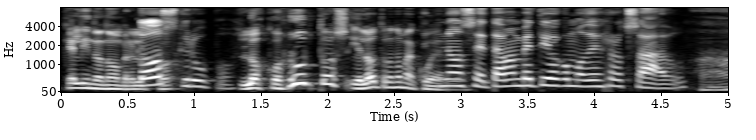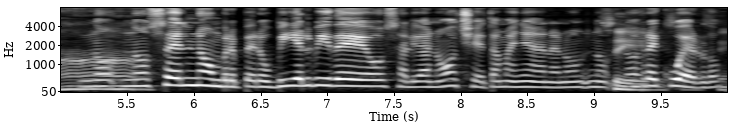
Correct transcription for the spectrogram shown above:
qué lindo nombre. los Dos grupos. Los corruptos y el otro no me acuerdo. No sé, estaban vestidos como de rosado. Ah. No, no sé el nombre, pero vi el video, salió anoche, esta mañana, no, no, Sí, no sí, recuerdo. sí.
